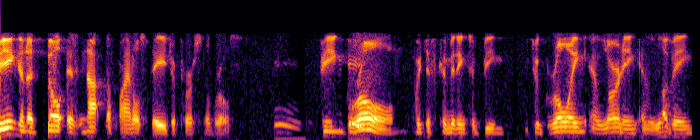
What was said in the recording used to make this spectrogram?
being an adult is not the final stage of personal growth. Mm. Being grown, we're just committing to being to growing and learning and loving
